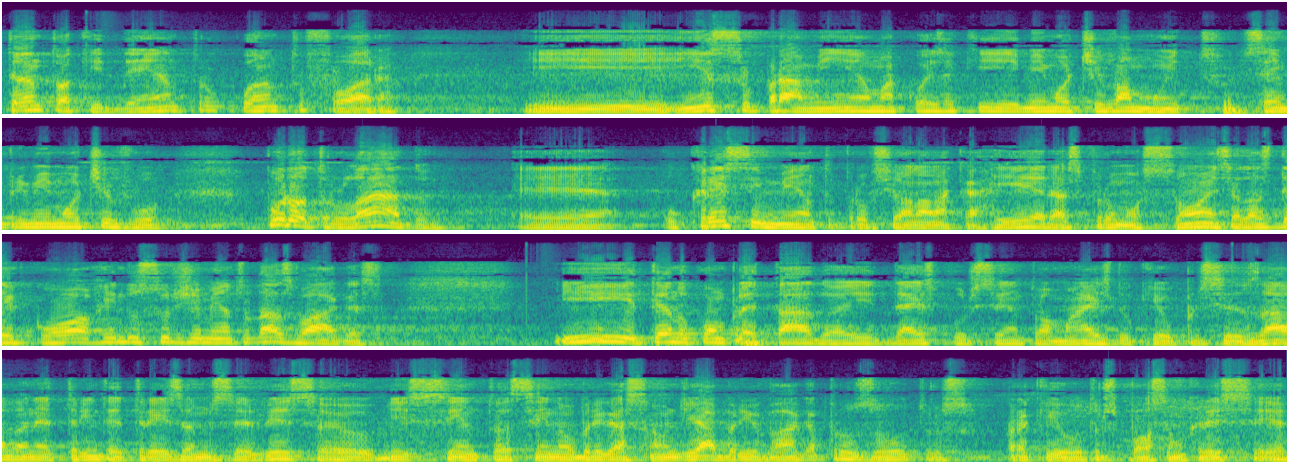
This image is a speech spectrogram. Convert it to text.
tanto aqui dentro quanto fora. E isso para mim é uma coisa que me motiva muito, sempre me motivou. Por outro lado, é, o crescimento profissional na carreira, as promoções, elas decorrem do surgimento das vagas. E tendo completado aí 10% a mais do que eu precisava, né, 33 anos de serviço, eu me sinto assim na obrigação de abrir vaga para os outros, para que outros possam crescer.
